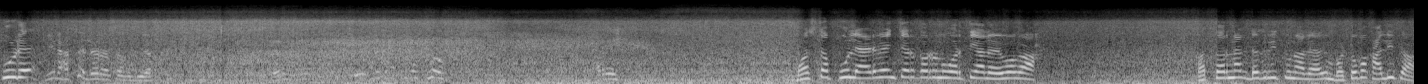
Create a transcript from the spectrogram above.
फूड आहे. मस्त फुल ॲडव्हेंचर करून वरती आलोय बघा. खतरनाक डगरीतून आलोय अजून भटोबा खालीच. हा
